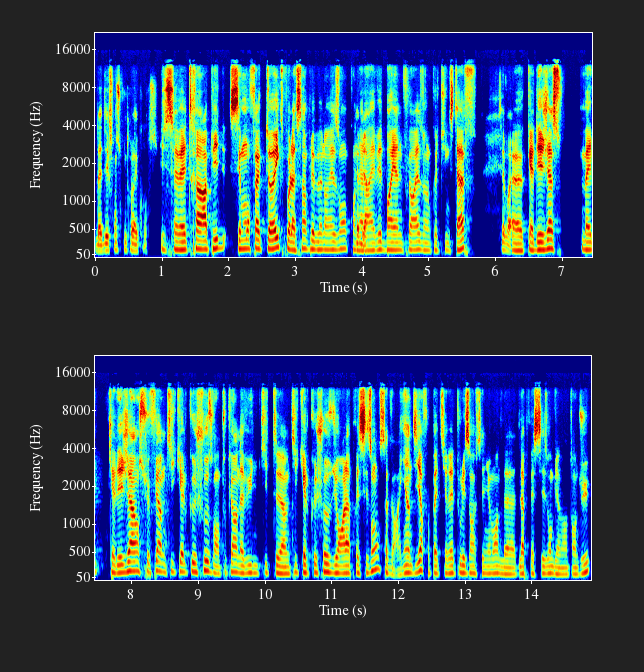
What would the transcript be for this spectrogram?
la défense contre la course. Et ça va être très rapide. C'est mon facteur X pour la simple et bonne raison qu'on a l'arrivée de Brian Flores dans le coaching staff, euh, qui a déjà qui a déjà insufflé un petit quelque chose, en tout cas on a vu un petit quelque chose durant la pré-saison, ça ne veut rien dire, il ne faut pas tirer tous les enseignements de la, pré-saison bien entendu,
